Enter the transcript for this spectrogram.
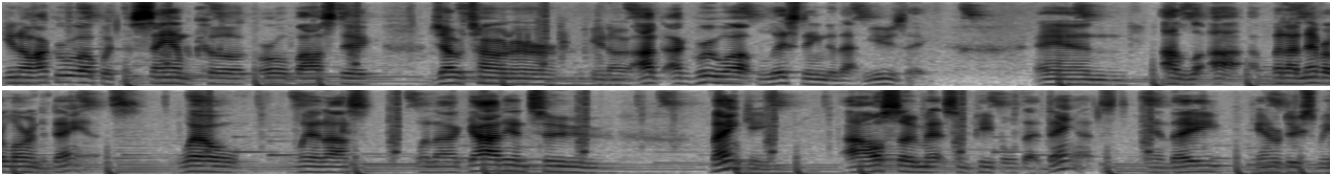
you know, I grew up with the Sam Cooke, Earl Bostic, Joe Turner. You know, I, I grew up listening to that music, and I, I, but I never learned to dance. Well, when I when I got into banking, I also met some people that danced, and they introduced me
